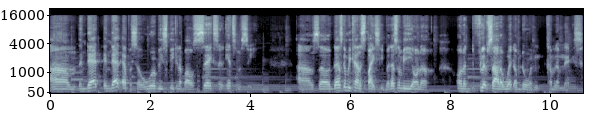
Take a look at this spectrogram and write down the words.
Um, in that in that episode, we'll be speaking about sex and intimacy. Um, so that's gonna be kind of spicy, but that's gonna be on the on the flip side of what I'm doing coming up next.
